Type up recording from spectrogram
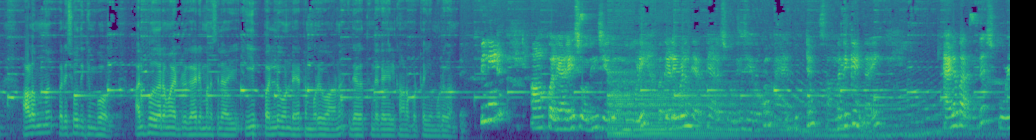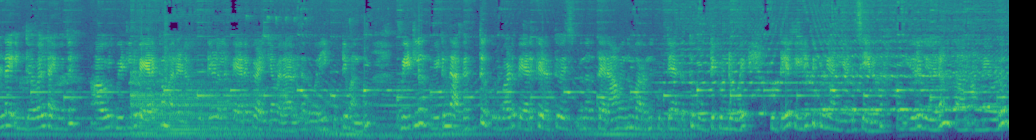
അളന്ന് പരിശോധിക്കുമ്പോൾ അത്ഭുതകരമായിട്ടൊരു കാര്യം മനസ്സിലായി. ഈ പല്ലുകൊണ്ട് ഏറ്റ മുറിവാണ് ഇദ്ദേഹത്തിന്റെ കയ്യിൽ കാണപ്പെട്ട ഈ മുറിവ് പിന്നീട് ആ കൊലയാളിയെ ചോദ്യം ചെയ്തു കൂടി അപ്പോൾ തെളിവുകൾ നേരത്തെ അയാളെ ചോദ്യം ചെയ്തപ്പോൾ അയാൾ കുറ്റം സമ്മതിക്കുകയുണ്ടായി. അയാൾ പറഞ്ഞത് സ്കൂളിന്റെ ഇന്റർവെൽ ടൈമത്ത് ആ ഒരു വീട്ടിൽ പേരൊക്കെ വരണം കുട്ടികളെല്ലാം പേരക്ക കഴിക്കാൻ വരാറുണ്ട്. അതുപോലെ ഈ കുട്ടി വന്നു. വീട്ടിൽ വീട്ടിന്റെ അകത്ത് ഒരുപാട് പേരക്ക എടുത്ത് അത് തരാമെന്നും പറഞ്ഞ് കുട്ടിയെ അകത്ത് കൂട്ടിക്കൊണ്ടുപോയി കുട്ടിയെ പീഡിപ്പിക്കുകയാണ് ഇയാൾ ചെയ്തത്. അപ്പം ഈ ഒരു വിവരം താൻ അമ്മയോടും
